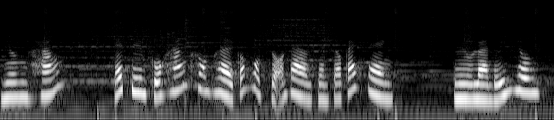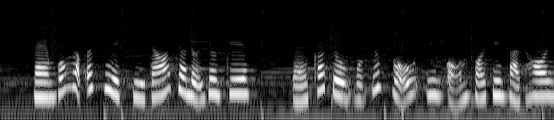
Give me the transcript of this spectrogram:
Nhưng hắn, trái tim của hắn không hề có một chỗ nào dành cho các nàng. Đều là nữ nhân, nàng muốn lập ít việc gì đó cho nữ nhân kia để có được một giấc ngủ yên ổn mỗi đêm mà thôi.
